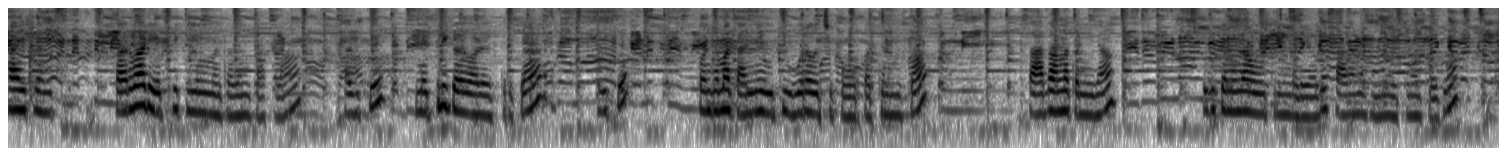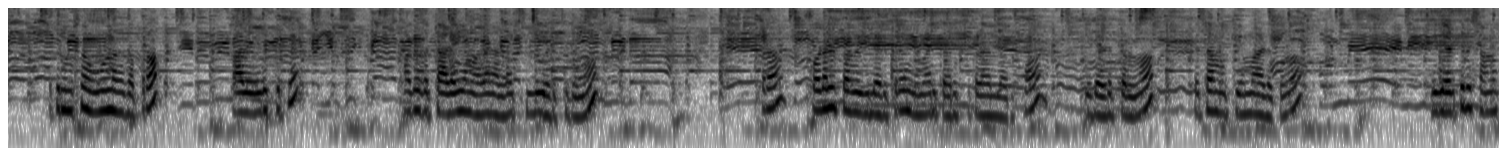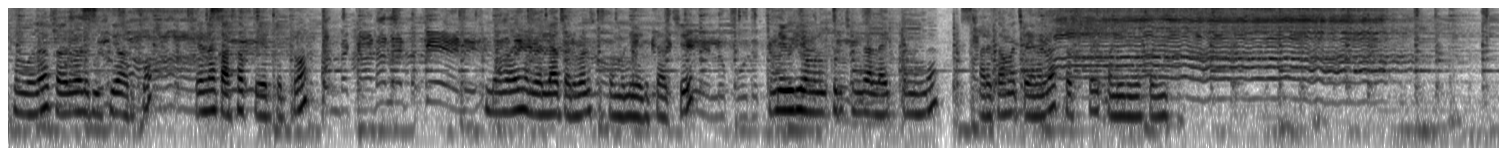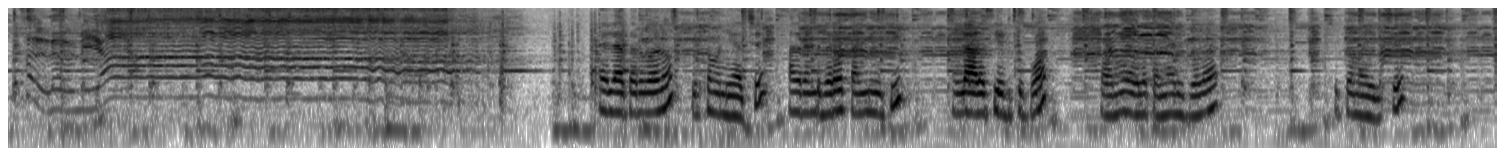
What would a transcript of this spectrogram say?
Hi friends கருவாடு எப்படி clean பண்ணுறதுன்னு பார்க்கலாம். அதுக்கு நெத்திலி கருவாடு எடுத்திருக்கேன். இதுக்கு கொஞ்சமாக தண்ணி ஊற்றி ஊற வச்சுப்போம். ஒரு பத்து நிமிஷம். சாதாரண தண்ணி தான் புது தண்ணிலாம் ஊற்றணும் கிடையாது. சாதாரண தண்ணி ஊற்றினா போதும். பத்து நிமிஷம் ஊறினதுக்கப்புறம் அதை எடுத்துட்டு அதோடய தலையை முதல்ல நல்லா கிள்ளி எடுத்துக்கணும். அப்புறம் குடல் பகுதியில் இருக்கிற இந்த மாதிரி கருப்பு கலரில் இருக்கும். இதை எடுத்துடணும். இதுதான் முக்கியமாக எடுக்கணும். இதை எடுத்துகிட்டு சமைக்கும் போது கருவாடு ருசியாக இருக்கும். இல்லைன்னா கசப்பு ஏற்பட்டுரும். இந்த மாதிரி நம்ம எல்லா கருவாடும் சுத்தம் பண்ணி எடுத்தாச்சு. இந்த வீடியோ உங்களுக்கு பிடிச்சிருந்தா லைக் பண்ணுங்கள் மறக்காமல் சேனலை சப்ஸ்கிரைப் பண்ணிடுங்க ஃப்ரெண்ட்ஸ் எல்லா கருவாடும் சுத்தம் பண்ணியாச்சு. அதை ரெண்டு தடவை தண்ணி ஊற்றி நல்லா அலசி எடுத்துப்போம். பாருங்கள் எவ்வளோ கண்ணாடி போல் சுத்தமாகிடுச்சு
